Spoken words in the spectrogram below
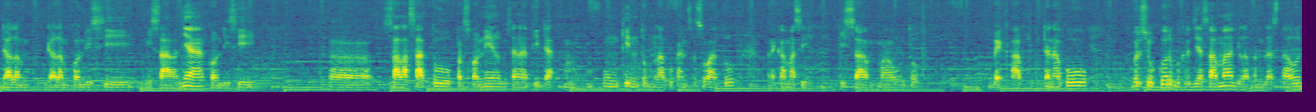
dalam dalam kondisi misalnya kondisi eh, salah satu personil misalnya tidak mungkin untuk melakukan sesuatu mereka masih bisa mau untuk backup. Dan aku bersyukur bekerja sama 18 tahun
